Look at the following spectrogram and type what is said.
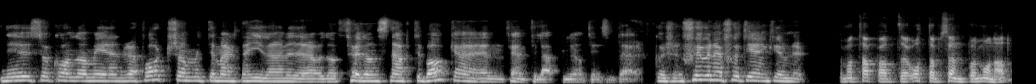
nu så kom de med en rapport som inte marknaden gillar vidare och då föll de snabbt tillbaka en 50-lapp eller någonting sånt där. Kursen 771 kronor. De har tappat 8 eh, på en månad.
